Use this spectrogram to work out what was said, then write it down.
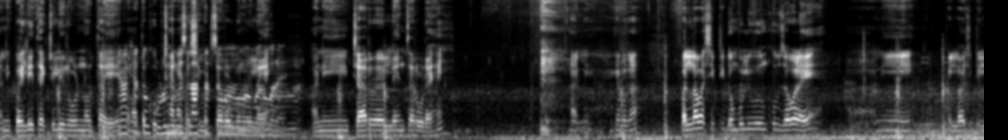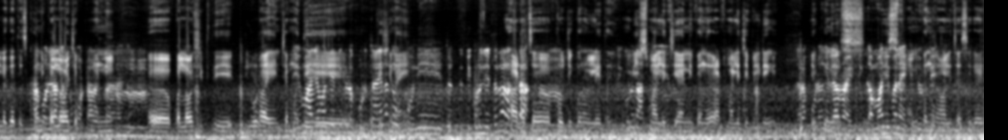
आणि पहिले इथे ॲक्च्युली रोड नव्हता आहे पण आता खूप छान असा सिमेंटचा रोड बनवलेला आहे. आणि चार लेनचा रोड आहे. आणि हे बघा पल्लावा सिटी डोंबिवलीवरून खूप जवळ आहे. आणि पल्लावा सिटी लगतच कोणी पल्लावाच्या आणि पल्लावा सिटी ते लोढा यांच्यामध्ये रस्ता. हाडाचं प्रोजेक्ट बनवलेले आहेत वीस मालेचे आणि पंधरा आठ मालेचे बिल्डिंग आणि पंधरा मालेचे असं काय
